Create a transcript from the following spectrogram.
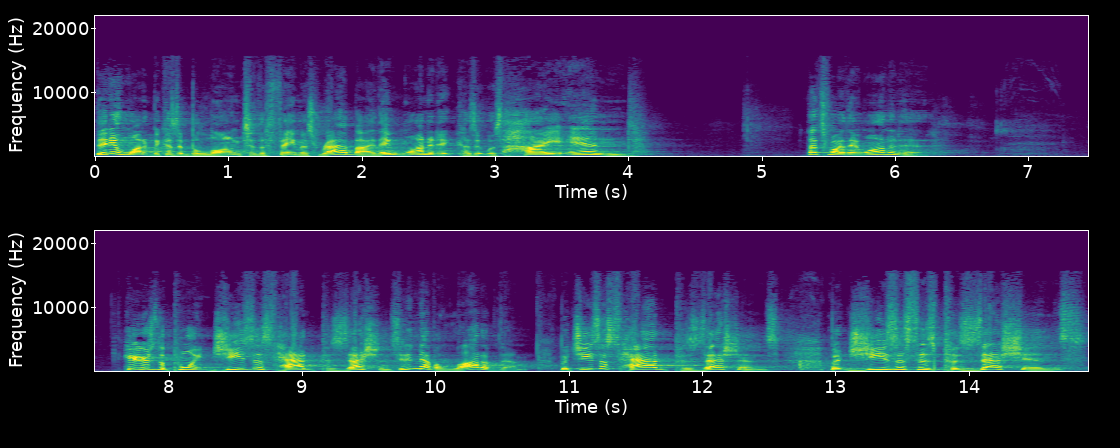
They didn't want it because it belonged to the famous rabbi, they wanted it because it was high end. That's why they wanted it. Here's the point Jesus had possessions. He didn't have a lot of them, but Jesus had possessions. But Jesus' possessions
